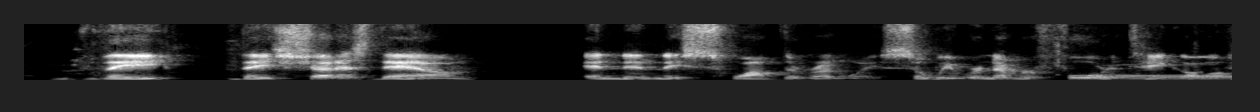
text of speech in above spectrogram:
they they shut us down and then they swapped the runways so we were number four to take off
